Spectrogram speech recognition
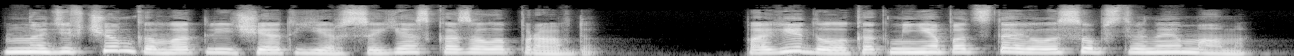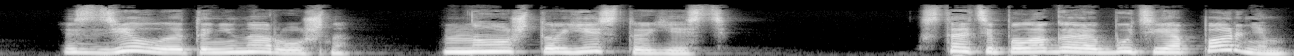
но девчонкам, в отличие от Ерса, я сказала правду. Поведала, как меня подставила собственная мама. Сделала это ненарочно. Но что есть, то есть. Кстати, полагаю, будь я парнем,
